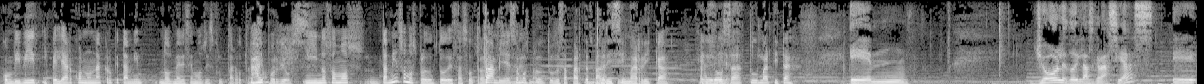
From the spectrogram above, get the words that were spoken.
convivir y pelear con una, creo que también nos merecemos disfrutar otra. Ay, ¿no? por Dios. Y no somos, también somos producto de esas otras. También somos ¿no? producto de esa parte Así padrísima, rica, generosa. Tú, Martita. Em, yo le doy las gracias eh,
